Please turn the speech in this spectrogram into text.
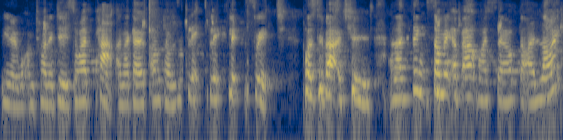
you know, what I'm trying to do? So I pat and I go, oh, on, flick, flick, flick the switch positive attitude. And I think something about myself that I like,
